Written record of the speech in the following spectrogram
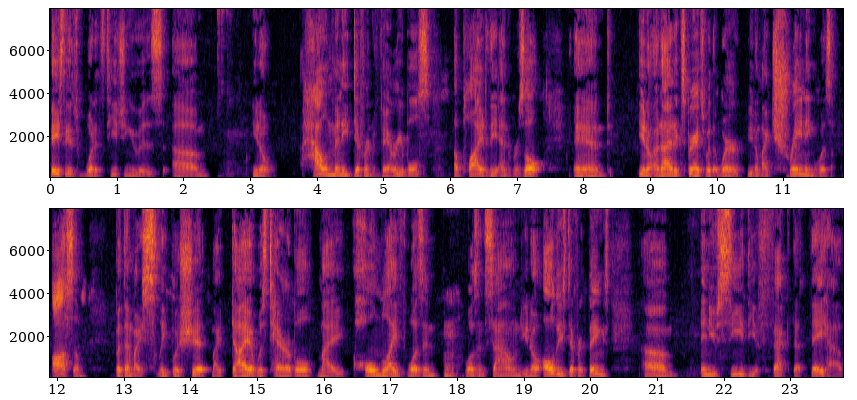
basically it's what it's teaching you is um, you know how many different variables apply to the end result. And you know, and I had experience with it where, you know, my training was awesome, but then my sleep was shit, my diet was terrible, my home life wasn't mm. wasn't sound, you know, all these different things. Um, and you see the effect that they have.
